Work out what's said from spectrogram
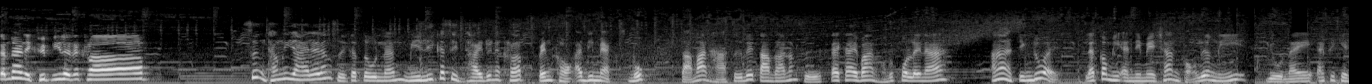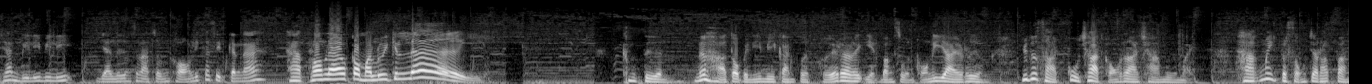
กันได้ในคลิปนี้เลยนะครับ ซึ่งทั้งนิยายและหนังสือการ์ตูนนั้นมีลิขสิทธิ์ไทยด้วยนะครับ เป็นของ Adimax Book สามารถหาซื้อได้ตามร้านหนังสือใกล้ๆบ้านของทุกคนเลยนะอ่าจริงด้วย แล้วก็มีแอนิเมชันของเรื่องนี้อยู่ในแอปพลิเคชัน Bilibili อย่าลืมสนับสนุนของลิขสิทธิ์กันนะ หากพร้อมแล้วก็มาลุยกันเลย คำเตือน เนื้อหาต่อไปนี้มีการเปิดเผยรายละเอียดบางส่วนของนิยายเรื่อง ยุทธศาสตร์กู้ชาติของราชามือใหม่ หากไม่ประสงค์จะรับฟัง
